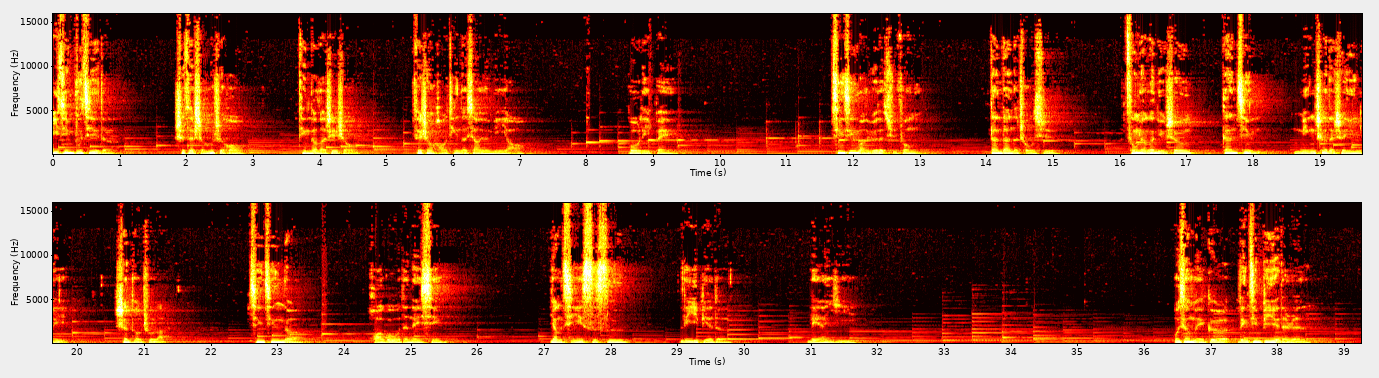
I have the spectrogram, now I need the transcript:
已经不记得是在什么时候听到了这首非常好听的校园民谣《玻璃杯》。清新婉约的曲风，淡淡的愁绪，从两个女生干净明澈的声音里渗透出来，轻轻的划过我的内心，漾起一丝丝离别的。涟漪。我想每个临近毕业的人，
